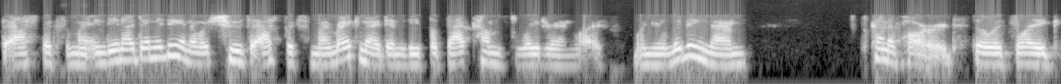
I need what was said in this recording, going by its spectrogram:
the aspects of my Indian identity and I would choose the aspects of my American identity, but that comes later in life. When you're living them, it's kind of hard. So it's like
